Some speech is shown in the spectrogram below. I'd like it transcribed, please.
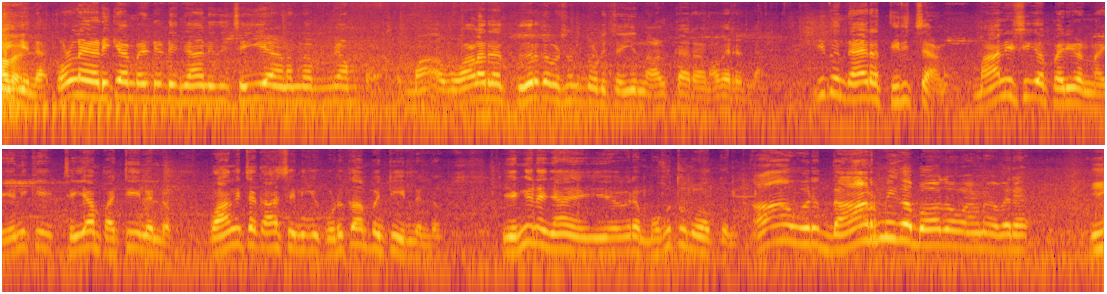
ചെയ്യില്ല. കൊള്ളയടിക്കാൻ വേണ്ടിയിട്ട് ഞാൻ ഇത് ചെയ്യുകയാണെന്ന് വളരെ ദീർഘവിഷമത്തോട് ചെയ്യുന്ന ആൾക്കാരാണ് അവരെല്ലാം. ഇത് നേരെ തിരിച്ചാണ്. മാനുഷിക പരിഗണന. എനിക്ക് ചെയ്യാൻ പറ്റിയില്ലല്ലോ. വാങ്ങിച്ച കാശ് എനിക്ക് കൊടുക്കാൻ പറ്റിയില്ലല്ലോ. എങ്ങനെ ഞാൻ ഇവരെ മുഖത്ത് നോക്കും? ആ ഒരു ധാർമ്മിക ബോധമാണ് അവരെ ഈ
